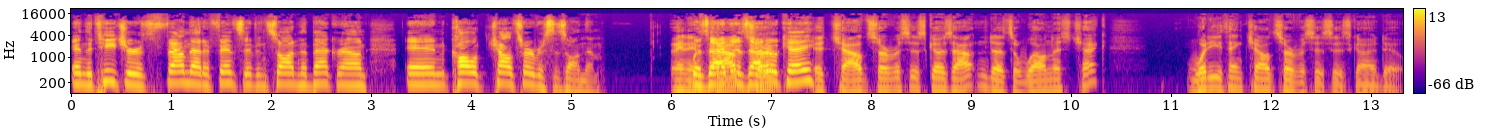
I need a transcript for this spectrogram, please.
and the teachers found that offensive and saw it in the background and called child services on them. And Was that- is that okay? If child services goes out and does a wellness check, what do you think child services is going to do?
